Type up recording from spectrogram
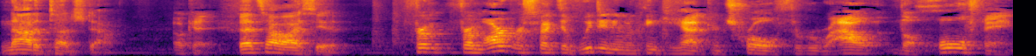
not a touchdown. Okay. That's how I see it. From from our perspective, we didn't even think he had control throughout the whole thing.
